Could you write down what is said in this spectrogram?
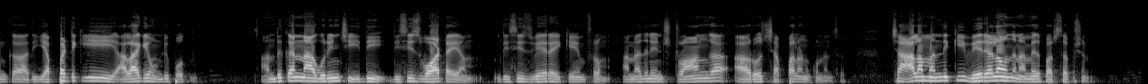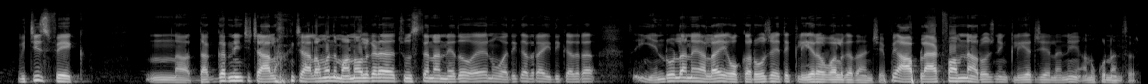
ఇంకా అది ఎప్పటికీ అలాగే ఉండిపోతుంది. అందుకని నా గురించి ఇది this is what I am this is where I came from అన్నది నేను స్ట్రాంగ్గా ఆ రోజు చెప్పాలనుకున్నాను సార్. చాలామందికి వేరేలా ఉంది నా మీద పర్సెప్షన్ విచ్ ఈజ్ ఫేక్ నా దగ్గర నుంచి చాలా చాలామంది మనోళ్ళు కూడా చూస్తే నన్ను ఏదో ఏ నువ్వు అది కదరా ఇది కదరా ఎన్ని రోజులు అనే అలా ఒక రోజు అయితే క్లియర్ అవ్వాలి కదా అని చెప్పి ఆ ప్లాట్ఫామ్ని ఆ రోజు నేను క్లియర్ చేయాలని అనుకున్నాను సార్.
